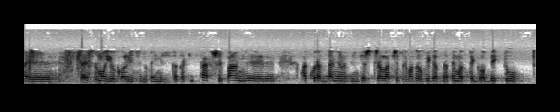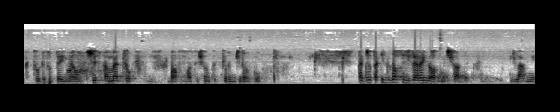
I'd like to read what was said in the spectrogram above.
e, też z mojej okolicy tutaj mieszka taki starszy pan, e, akurat Damian Winterstrela przeprowadzał wywiad na temat tego obiektu, który tutaj miał 300 metrów chyba w 2000 którymś roku. Także taki dosyć wiarygodny świadek dla mnie.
